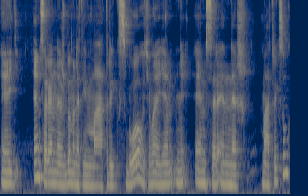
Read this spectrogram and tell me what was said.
Egy m-szer bemeneti mátrixból, hogyha van egy m-szer n-es mátrixunk,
